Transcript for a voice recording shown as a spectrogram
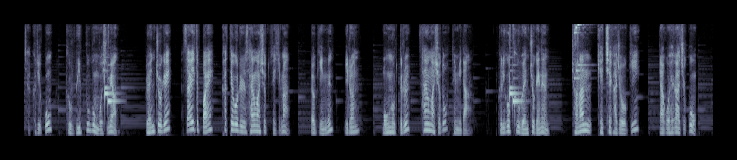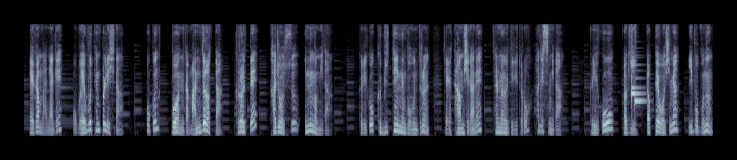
자 그리고 그 윗부분 보시면 왼쪽에 사이드바에 카테고리를 사용하셔도 되지만 여기 있는 이런 목록들을 사용하셔도 됩니다. 그리고 그 왼쪽에는 전환 개체 가져오기 라고 해가지고 내가 만약에 뭐 외부 템플릿이나 혹은 무언가 만들었다 그럴 때 가져올 수 있는 겁니다. 그리고 그 밑에 있는 부분들은 제가 다음 시간에 설명을 드리도록 하겠습니다. 그리고 여기 옆에 보시면 이 부분은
